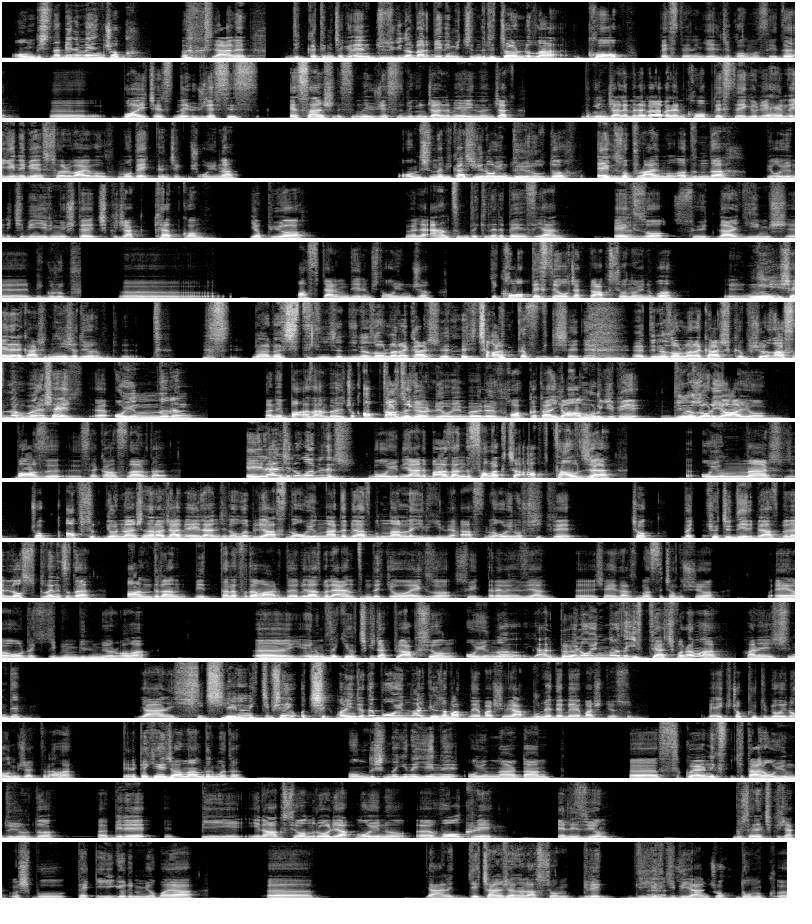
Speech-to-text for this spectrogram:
Onun dışında benim en çok yani dikkatimi çeken en düzgün haber benim için Returnal'a co-op desteğinin gelecek olmasıydı. Ee, bu ay içerisinde ücretsiz Essential isimli ücretsiz bir güncelleme yayınlanacak. Bu güncellemeyle beraber hem co-op desteği geliyor hem de yeni bir survival modu eklenecekmiş oyuna. Onun dışında birkaç yeni oyun duyuruldu. Exoprimal adında bir oyun 2023'te çıkacak. Capcom yapıyor. Böyle Anthem'dakilere benzeyen Evet. exo suitler giymiş e, bir grup e, asker mi diyelim işte oyuncu. Ki co-op desteği olacak bir aksiyon oyunu bu. E, Ni şeylere karşı ninja diyorum. Nereden çıktı ninja? Dinozorlara karşı. Hiç alakasız iki şey. E, dinozorlara karşı kapışıyoruz. Aslında bu böyle şey. e, oyunların hani bazen böyle çok aptalca görülüyor oyun böyle hakikaten yağmur gibi dinozor yağıyor bazı sekanslarda. Eğlenceli olabilir bu oyun. Yani bazen de salakça, aptalca oyunlar çok absürt görünen şeyler acayip eğlenceli olabiliyor. Aslında oyunlar da biraz bunlarla ilgili. Aslında oyunun fikri çok da kötü değil. Biraz böyle Lost Planet'ı da andıran bir tarafı da vardı. Biraz böyle Anthem'daki o Exo suite'lere benzeyen e, şeyler nasıl çalışıyor e, oradaki gibi mi bilmiyorum ama e, önümüzdeki yıl çıkacak bir aksiyon oyunu. Yani böyle oyunlara da ihtiyaç var ama hani şimdi yani hiç yenilikçi bir şey çıkmayınca da bu oyunlar göze batmaya başlıyor. Ya bu ne demeye başlıyorsun? Belki çok kötü bir oyun olmayacaktır ama beni pek heyecanlandırmadı. Onun dışında yine yeni oyunlardan e, Square Enix iki tane oyun duyurdu. E, biri bir yine aksiyon rol yapma oyunu e, Valkyrie Elysium. Bu sene çıkacakmış. Bu pek iyi görünmüyor. Bayağı e, yani geçen jenerasyon bile değil Evet. gibi yani çok donuk e,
